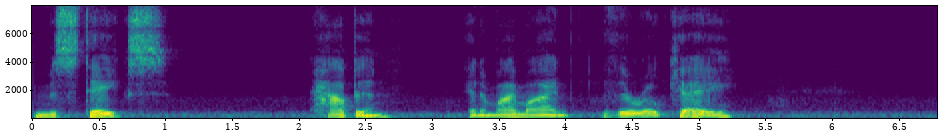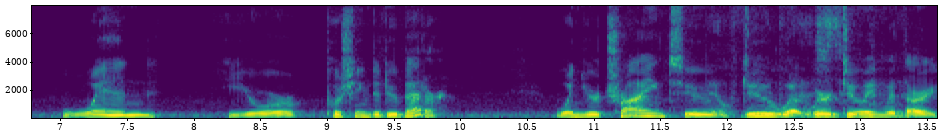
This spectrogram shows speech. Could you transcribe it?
mistakes happen, and in my mind, they're okay when you're pushing to do better. When you're trying to do what we're doing with our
